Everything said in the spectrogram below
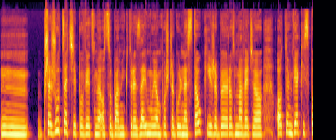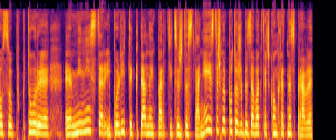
mm, przerzucać się powiedzmy osobami, które zajmują poszczególne stołki, żeby rozmawiać o, o tym, w jaki sposób który e, minister i polityk danej partii coś dostanie. Jesteśmy po to, żeby załatwiać konkretne sprawy.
